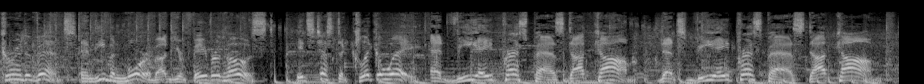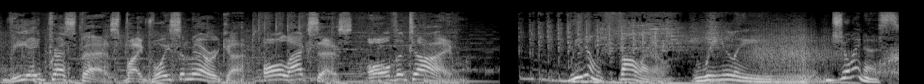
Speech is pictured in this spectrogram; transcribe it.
current events, and even more about your favorite host. It's just a click away at vapresspass.com. That's vapresspass.com. VA Press Pass by Voice America. All access, all the time. We don't follow, we lead. Join us,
